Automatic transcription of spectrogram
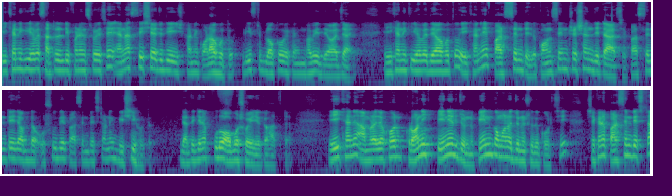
এইখানে কীভাবে সাটল ডিফারেন্স রয়েছে? অ্যানাস্থেশিয়া যদি এইখানে করা হতো রিস্ট ব্লকও এখানভাবেই দেওয়া যায়। এইখানে কীভাবে দেওয়া হতো? এইখানে পার্সেন্টেজ বা কনসেন্ট্রেশন যেটা আছে পার্সেন্টেজ অফ দ্য ওষুধের পার্সেন্টেজটা অনেক বেশি হতো, যাতে কিনা পুরো অবশ হয়ে যেত হাতটা। এইখানে আমরা যখন ক্রনিক পেনের জন্য পেন কমানোর জন্য শুধু করছি, সেখানে পার্সেন্টেজটা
